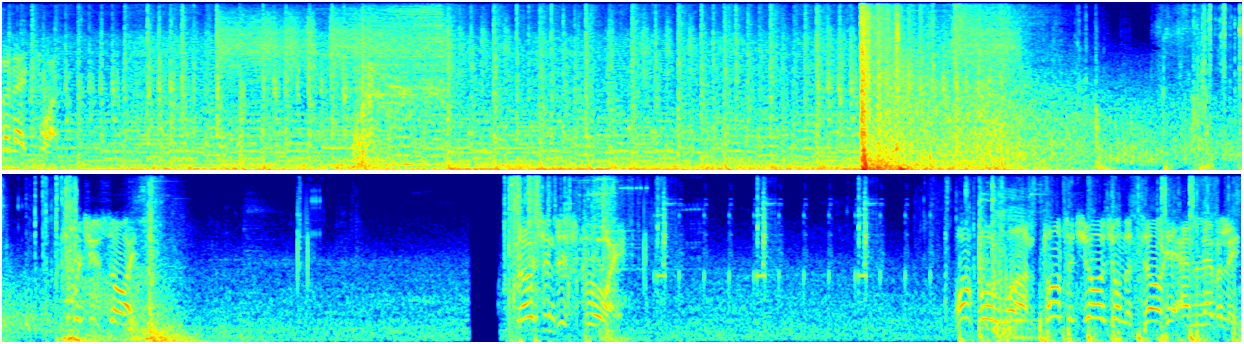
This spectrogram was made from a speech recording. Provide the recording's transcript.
the next one. Switching sides. Search and destroy. 141, plant a charge on the target and level it.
